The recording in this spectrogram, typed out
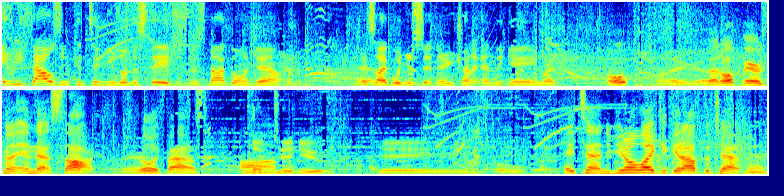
80,000 continues on the stage. It's just not going down. It's like when you're sitting there, you're trying to end the game. Like, Oh, oh, there you go. that up air is gonna end that stock Yeah. really fast. Um, Continue. Game over. hey, ten, if you don't like it, get out the chat, man.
